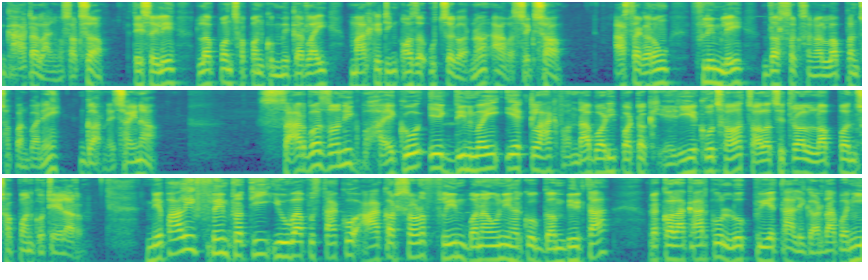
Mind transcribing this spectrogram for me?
घाटा लाग्न सक्छ। त्यसैले लप्पन छप्पनको मेकरलाई मार्केटिङ अझ उच्च गर्न आवश्यक छ। आशा गरौँ फिल्मले दर्शकसँग लप्पन छप्पन भने गर्ने छैन। सार्वजनिक भएको एक दिनमै एक लाखभन्दा बढी पटक हेरिएको छ चलचित्र लप्पन छप्पनको टेलर नेपाली फिल्मप्रति युवा पुस्ताको आकर्षण फिल्म बनाउनेहरूको गम्भीरता र कलाकारको लोकप्रियताले गर्दा पनि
